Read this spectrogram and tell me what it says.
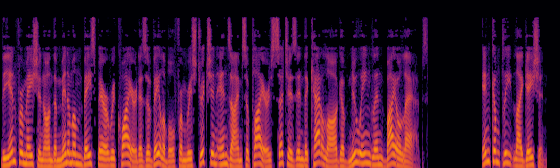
The information on the minimum base pair required is available from restriction enzyme suppliers such as in the catalog of New England Biolabs. Incomplete ligation,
